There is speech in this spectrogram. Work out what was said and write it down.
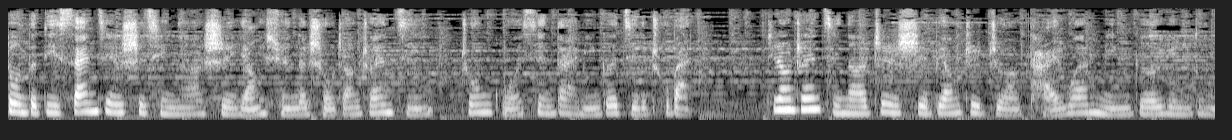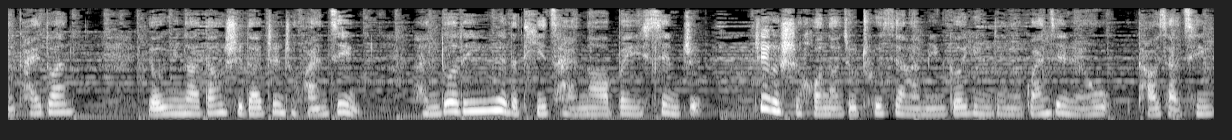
动的第三件事情呢，是杨璇的首张专辑《中国现代民歌集》的出版。这张专辑呢，正是标志着台湾民歌运动的开端。由于呢当时的政治环境，很多的音乐的题材呢被限制，这个时候呢就出现了民歌运动的关键人物陶小青。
